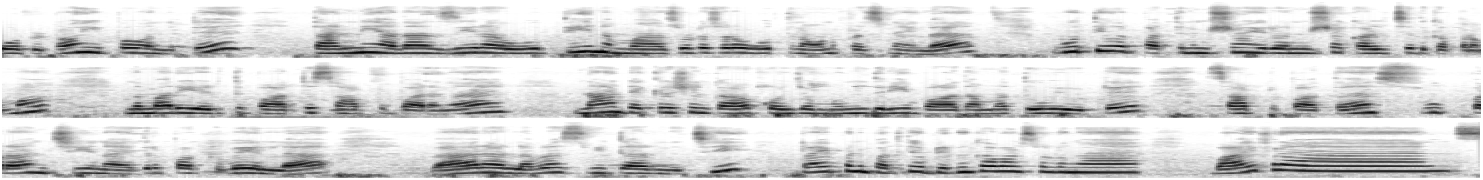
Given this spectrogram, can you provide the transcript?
போட்டுட்டோம். இப்போ வந்துட்டு தண்ணி அதான் ஜீரா ஊற்றி நம்ம சுட சுட ஊற்றினா ஒன்றும் பிரச்சனை இல்லை. ஊற்றி ஒரு பத்து நிமிஷம் இருபது நிமிஷம் கழிச்சதுக்கப்புறமா இந்த மாதிரி எடுத்து பார்த்து சாப்பிட்டு பாருங்கள் நான் டெக்கரேஷனுக்காக கொஞ்சம் முந்திரி பாதாம்லாம் தூவி விட்டு சாப்பிட்டு பார்த்தேன். சூப்பராக இருந்துச்சு. நான் எதிர்பார்க்கவே இல்லை. வேறு லெவலில் ஸ்வீட்டாக இருந்துச்சு. ட்ரை பண்ணி பார்த்துட்டு எப்படி இருக்குன்னு கமெண்ட் சொல்லுங்கள் பாய் ஃப்ரெண்ட்ஸ்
